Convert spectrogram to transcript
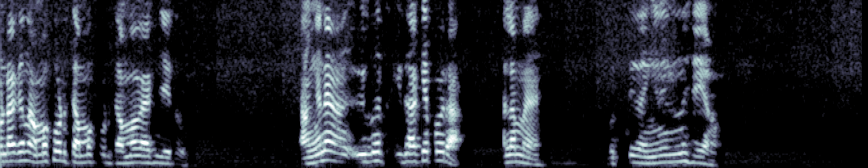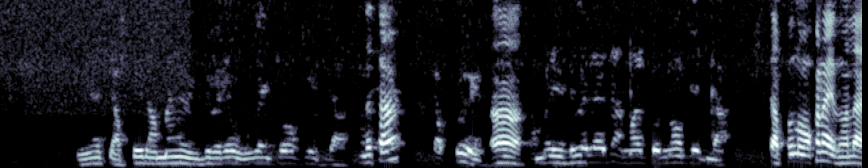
ഉണ്ടാക്കുന്ന അമ്മ കൊടുക്ക അമ്മയ്ക്ക് കൊടുക്ക അമ്മ വേഗം ചെയ്തു അങ്ങനെ ഇത് ഇതാക്കിയ പോരാ. അല്ലമ്മേ വൃത്തി എങ്ങനെ ചെയ്യണം. ചപ്പ് ഇതുവരെ നോക്കിയിട്ടില്ല. എന്താച്ചാ ചപ്പ്. ആ. നമ്മൾ ഇതുവരെ നമ്മൾ നോക്കിയിട്ടില്ല. ചപ്പ് നോക്കണായിരുന്നു അല്ലേ?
